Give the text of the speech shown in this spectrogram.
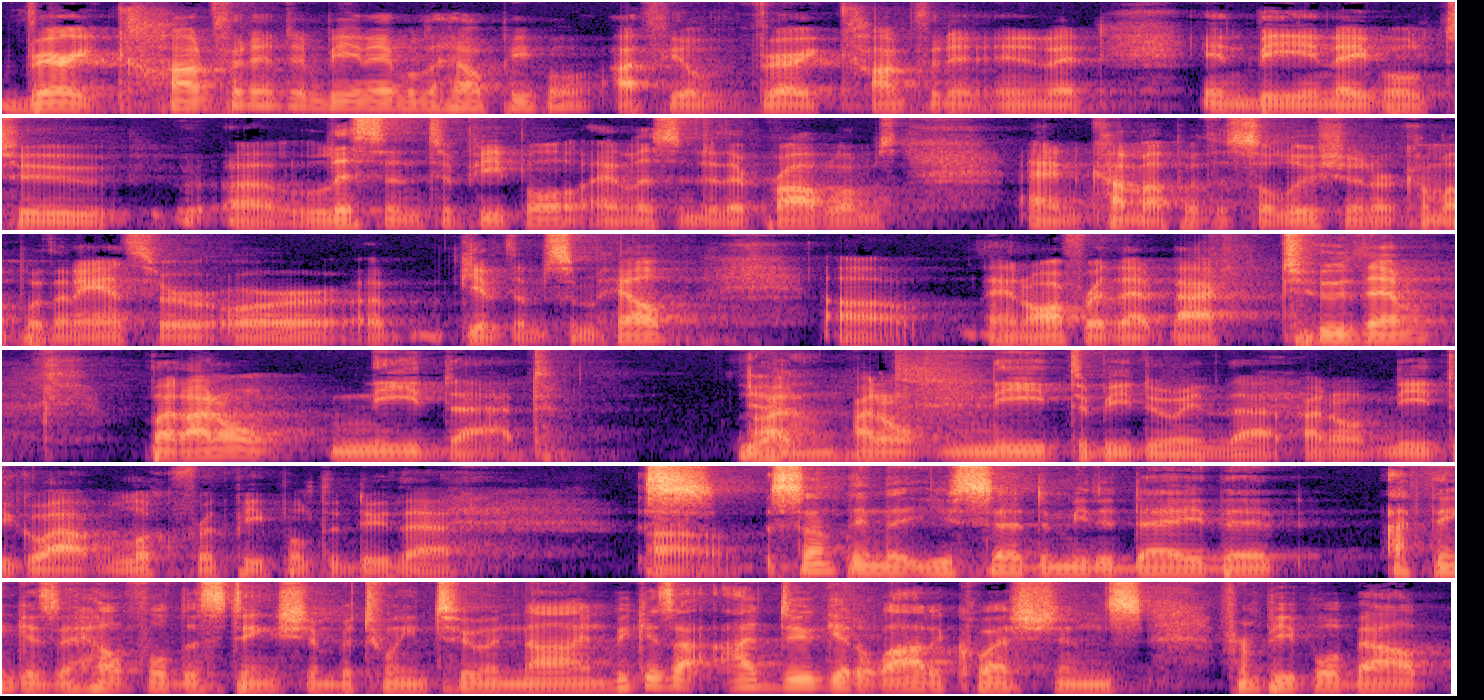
very confident in being able to help people. I feel very confident in it, in being able to uh, listen to people and listen to their problems and come up with a solution or come up with an answer or uh, give them some help uh, and offer that back to them. But I don't need that. Yeah. I, I don't need to be doing that. I don't need to go out and look for people to do that. something that you said to me today that I think is a helpful distinction between two and nine because I, I do get a lot of questions from people about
